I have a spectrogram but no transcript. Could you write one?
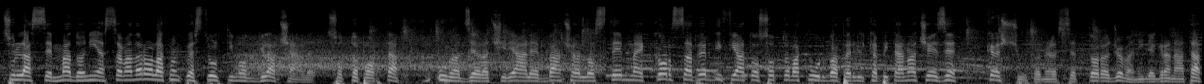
sull'asse Madonia-Savanarola con quest'ultimo glaciale sotto porta 1-0 a Ciriale, bacio allo stemma e corsa per di fiato sotto la curva per il capitano Acese cresciuto nel settore giovanile Granata.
